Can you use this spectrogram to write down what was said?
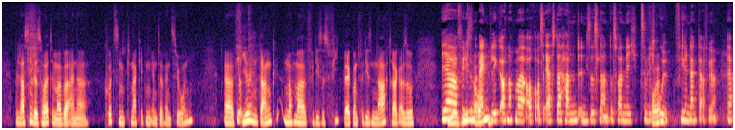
belassen wir es heute mal bei einer kurzen, knackigen Intervention. Äh, vielen Dank nochmal für dieses Feedback und für diesen Nachtrag. Also ja, für diesen auch, Einblick auch nochmal auch aus erster Hand in dieses Land. Das fand ich ziemlich voll. cool. Vielen Dank dafür. Ja.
